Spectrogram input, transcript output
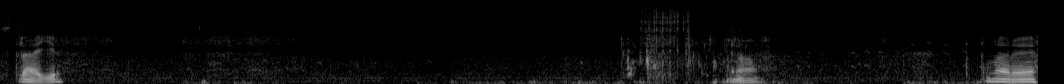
Extraíra. Não. Maré.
